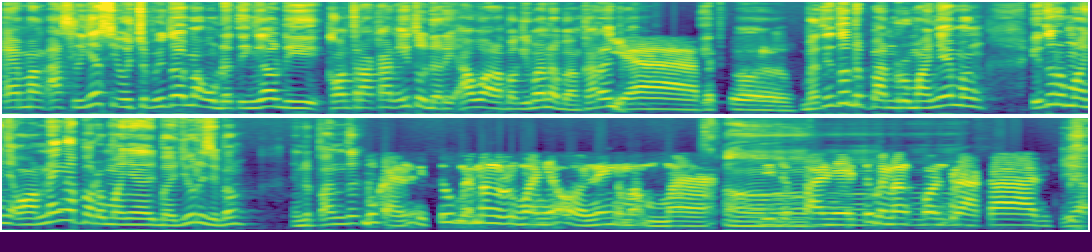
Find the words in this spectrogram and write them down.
emang aslinya si Ucup itu emang udah tinggal di kontrakan itu dari awal apa gimana bang? Karena Ya, betul. Berarti itu depan rumahnya emang itu rumahnya Oneng apa rumahnya Bajuri sih bang? Yang depan tuh? Bukan, itu memang rumahnya Oneng sama emak. Di depannya itu memang kontrakan. Ya.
